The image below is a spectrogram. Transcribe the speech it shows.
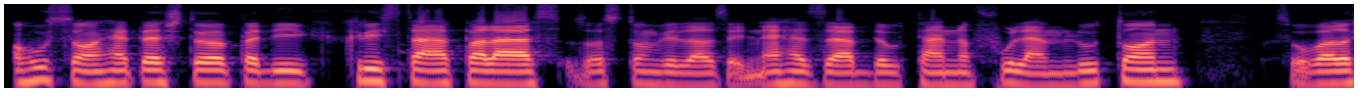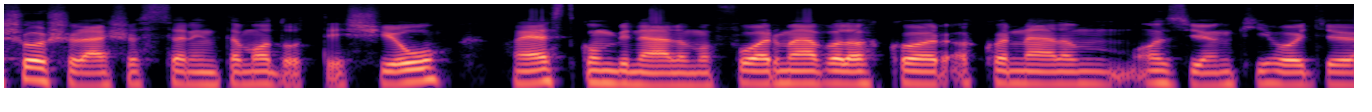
a 27-estől pedig Crystal Palace, az Aston Villa az egy nehezebb, de utána Fulham Luton, szóval a sorsolás az szerintem adott és jó. Ha ezt kombinálom a formával, akkor, akkor nálam az jön ki, hogy,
